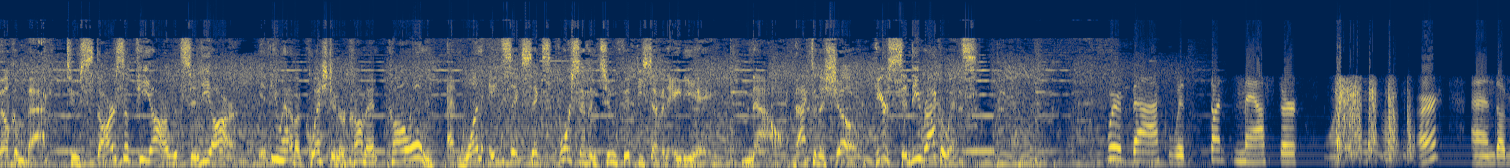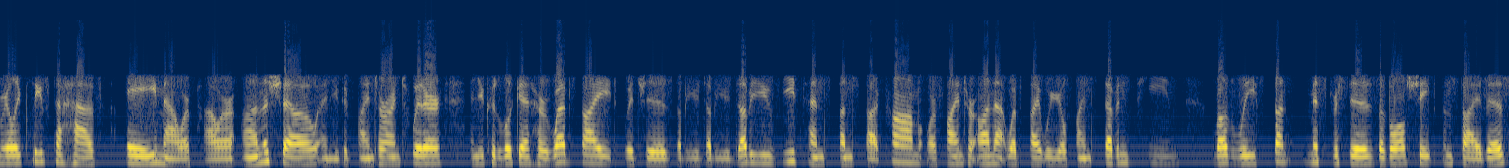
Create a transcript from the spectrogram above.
Welcome back to Stars of PR with Cindy R. If you have a question or comment, call in at 1 866 472 5788. Now, back to the show. Here's Cindy Rakowitz. We're back with stunt master and I'm really pleased to have A Mower Power on the show, and you can find her on Twitter, and you could look at her website, which is www.v10stunts.com, or find her on that website where you'll find 17 lovely stunt mistresses of all shapes and sizes.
